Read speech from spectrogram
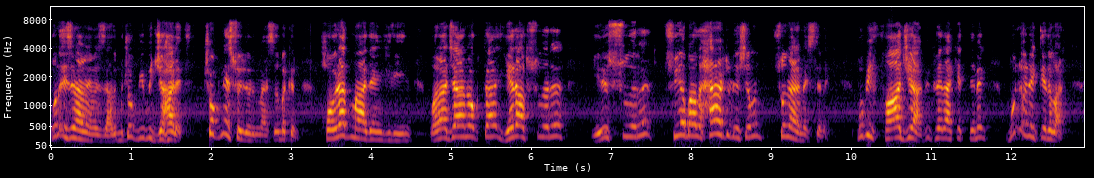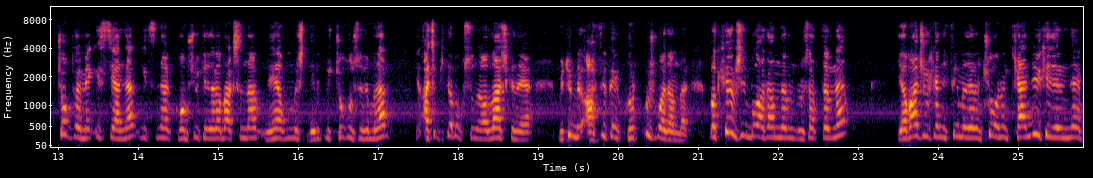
buna izin vermemiz lazım. Bu çok büyük bir cehalet. Çok ne söylüyorum ben size bakın. Hoyrat madenciliğin varacağı nokta yeraltı suları, yeri suları, suya bağlı her türlü yaşamın sona ermesi demek. Bu bir facia, bir felaket demek. Bunun örnekleri var. Çok görmek isteyenler gitsinler komşu ülkelere baksınlar. Ne yapılmış, ne bitmiş çok uluslu firmalar. Ya açıp kitap okusunlar Allah aşkına ya. Bütün bir Afrika'yı kurutmuş bu adamlar. Bakıyorum şimdi bu adamların ruhsatlarına. Yabancı ülkenin firmaların çoğunun kendi ülkelerinde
